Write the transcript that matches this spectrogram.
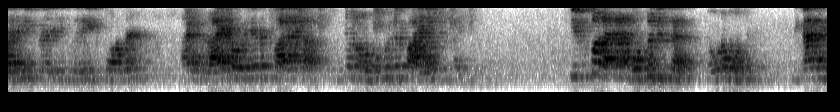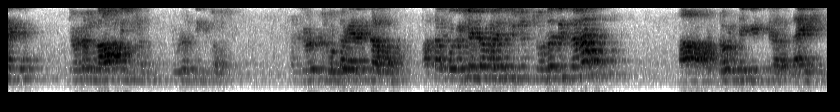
very very very important and write over here five stars तुमच्या नोटबुक मध्ये पाहिजे ते पाहिजे सिंपल आहे मोठं दिसत एवढं मोठं मी काय सांगितलं जेवढं लांब दिसलं तेवढं सिंपल आहे जेवढं छोटं घ्यायचं आपण. आता कोएफिशिएंट ऑफ़ रेस्टिट्यूशन छोटं दिसलं ना? हा don't take it lightly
